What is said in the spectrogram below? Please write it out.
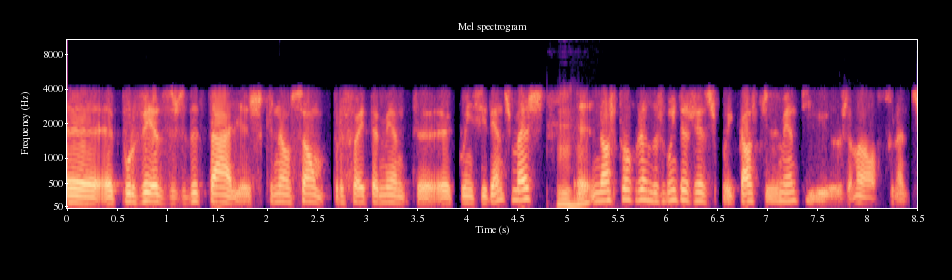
Uh, por vezes detalhes que não são perfeitamente uh, coincidentes, mas uhum. uh, nós procuramos muitas vezes explicá-los precisamente, e o Jamal Fernandes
